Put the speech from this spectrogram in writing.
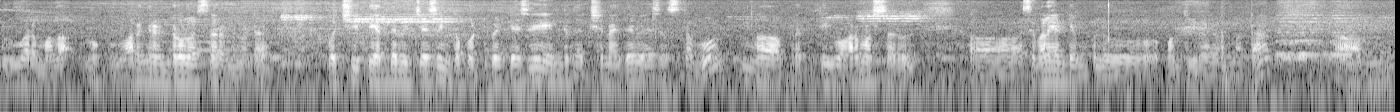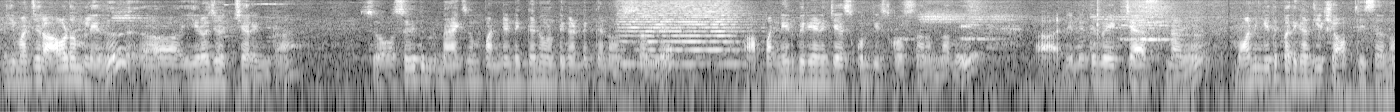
గురువారం అలా ఒక వారానికి రెండు రోజులు వస్తారనమాట వచ్చి తీర్థం ఇచ్చేసి ఇంకా బొట్టు పెట్టేసి ఇంకా దక్షిణ అయితే వేసేస్తాము. ప్రతి వారం వస్తారు. శివాలయం టెంపుల్ పంతులు గారు అనమాట ఈ మధ్య రావడం లేదు. ఈరోజే ఈరోజు వచ్చారు ఇంకా. సో అసలు అయితే ఇప్పుడు మ్యాక్సిమం పన్నెండుకి కానీ ఒంటి గంటకి కానీ వస్తుంది. ఆ పన్నీర్ బిర్యానీ చేసుకొని తీసుకొస్తానన్నది. అన్నది నేనైతే వెయిట్ చేస్తున్నాను. మార్నింగ్ అయితే పది గంటలకు షాప్ తీసాను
